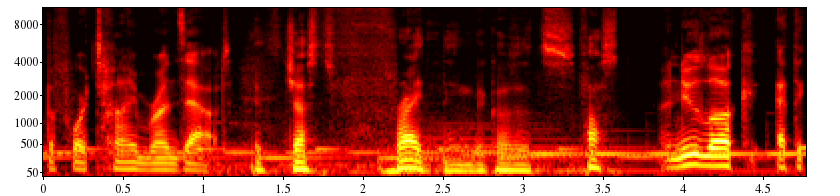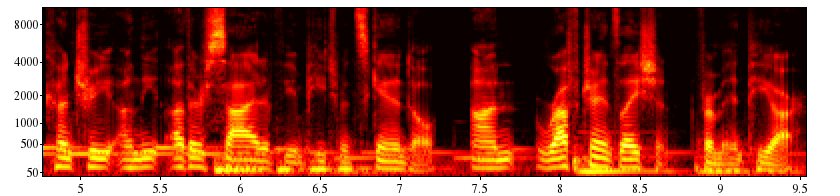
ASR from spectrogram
before time runs out. It's just frightening because it's fast. A new look at the country on the other side of the impeachment scandal on Rough Translation from NPR.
